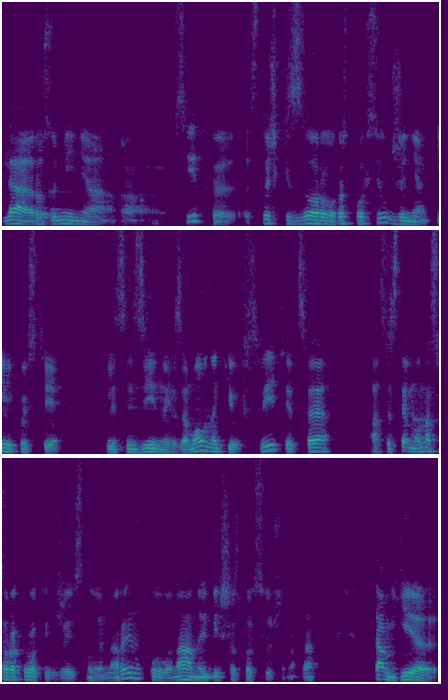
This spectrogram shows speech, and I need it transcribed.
для розуміння е, всіх з точки зору розповсюдження кількості ліцензійних замовників в світі, це система вона 40 років вже існує на ринку. Вона найбільш розповсюджена. Да? Там є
